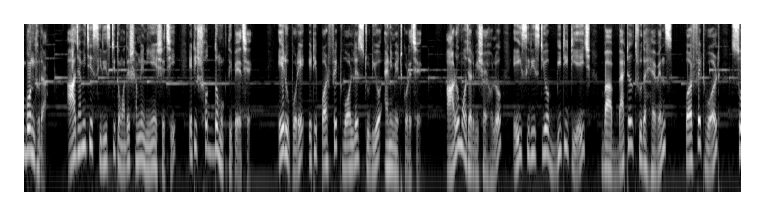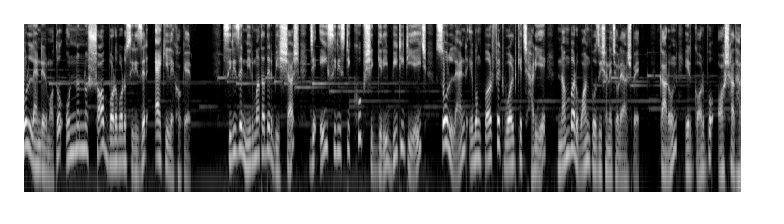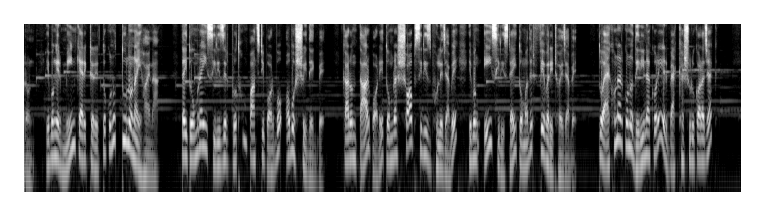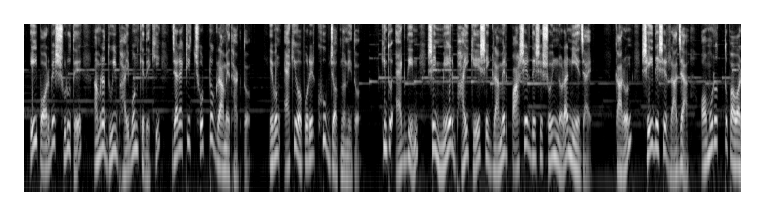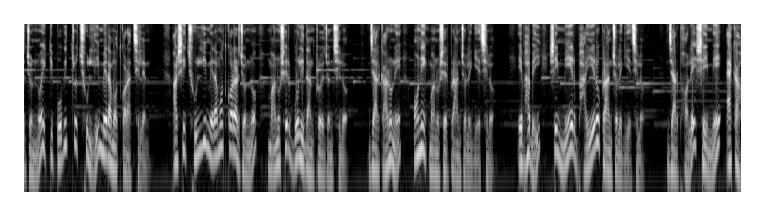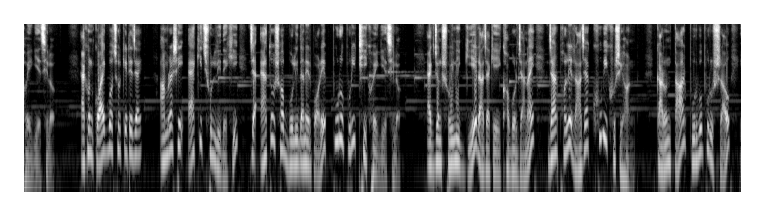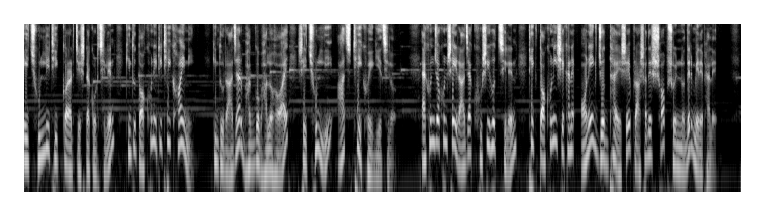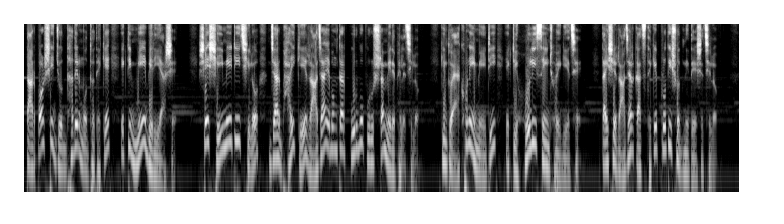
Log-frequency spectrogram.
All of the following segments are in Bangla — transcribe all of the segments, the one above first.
বন্ধুরা, আজ আমি যে সিরিজটি তোমাদের সামনে নিয়ে এসেছি, এটি সদ্য মুক্তি পেয়েছে। এর উপরে এটি পারফেক্ট ওয়ার্ল্ডের স্টুডিও অ্যানিমেট করেছে। আরও মজার বিষয় হলো, এই সিরিজটিও বিটিটিএইচ বা battle through the heavens perfect world soul ল্যান্ডের মতো অন্যান্য সব বড় বড় সিরিজের একই লেখকের। সিরিজের নির্মাতাদের বিশ্বাস যে এই সিরিজটি খুব শিগগিরই বিটিটিএইচ সোল ল্যান্ড এবং পারফেক্ট ওয়ার্ল্ডকে ছাড়িয়ে নাম্বার ওয়ান পজিশনে চলে আসবে। কারণ এর গর্ব অসাধারণ এবং এর মেইন ক্যারেক্টারের তো কোনো তুলনাই হয় না। তাই তোমরা এই সিরিজের প্রথম পাঁচটি পর্ব অবশ্যই দেখবে। কারণ তারপরে তোমরা সব সিরিজ ভুলে যাবে এবং এই সিরিজটাই তোমাদের ফেভারিট হয়ে যাবে। তো এখন আর কোনো দেরি না করে এর ব্যাখ্যা শুরু করা যাক। এই পর্বের শুরুতে আমরা দুই ভাই বোনকে দেখি যারা একটি ছোট্ট গ্রামে থাকত এবং একে অপরের খুব যত্ন নিত। কিন্তু একদিন সেই মেয়ের ভাইকে সেই গ্রামের পাশের দেশের সৈন্যরা নিয়ে যায়। কারণ সেই দেশের রাজা অমরত্ব পাওয়ার জন্য একটি পবিত্র ছুল্লি মেরামত করাচ্ছিলেন। আর সেই ছুল্লি মেরামত করার জন্য মানুষের বলিদান প্রয়োজন ছিল, যার কারণে অনেক মানুষের প্রাণ চলে গিয়েছিল। এভাবেই সেই মেয়ের ভাইয়েরও প্রাণ চলে গিয়েছিল, যার ফলে সেই মেয়ে একা হয়ে গিয়েছিল। এখন কয়েক বছর কেটে যায়, আমরা সেই একই ছুল্লি দেখি যা এত সব বলিদানের পরে পুরোপুরি ঠিক হয়ে গিয়েছিল। একজন সৈনিক গিয়ে রাজাকে এই খবর জানায়, যার ফলে রাজা খুবই খুশি হন। কারণ তার পূর্বপুরুষরাও এই ছুল্লি ঠিক করার চেষ্টা করছিলেন, কিন্তু তখন এটি ঠিক হয়নি। কিন্তু রাজার ভাগ্য ভালো হওয়ায় সেই ছুল্লি আজ ঠিক হয়ে গিয়েছিল। এখন যখন সেই রাজা খুশি হচ্ছিলেন, ঠিক তখনই সেখানে অনেক যোদ্ধা এসে প্রাসাদের সব সৈন্যদের মেরে ফেলে। তারপর সেই যোদ্ধাদের মধ্য থেকে একটি মেয়ে বেরিয়ে আসে। সে সেই মেয়েটিই ছিল যার ভাইকে রাজা এবং তার পূর্বপুরুষরা মেরে ফেলেছিল। কিন্তু এখন এই মেয়েটি একটি হোলি সেন্ট হয়ে গিয়েছে। তাই সে রাজার কাছ থেকে প্রতিশোধ নিতে এসেছিল।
